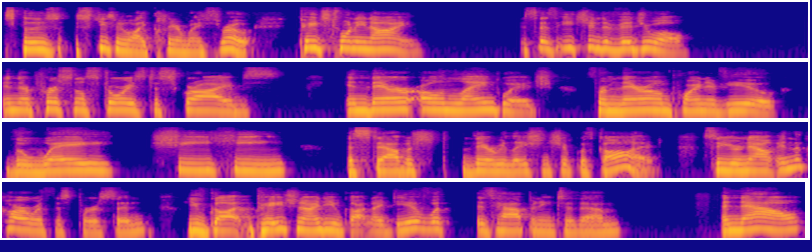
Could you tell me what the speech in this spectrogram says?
Excuse, excuse me while I clear my throat. Page 29. It says each individual in their personal stories describes in their own language, from their own point of view, the way she, he established their relationship with God. So you're now in the car with this person. You've got page 90, you've got an idea of what is happening to them. And now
